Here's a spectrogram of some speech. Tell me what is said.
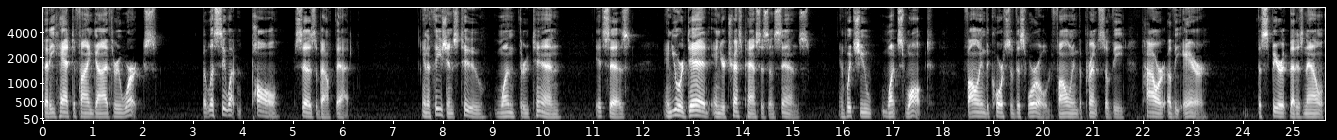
that he had to find God through works. But let's see what Paul says about that. In Ephesians 2 1 through 10, it says, And you are dead in your trespasses and sins, in which you once walked, following the course of this world, following the prince of the power of the air, the spirit that is now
